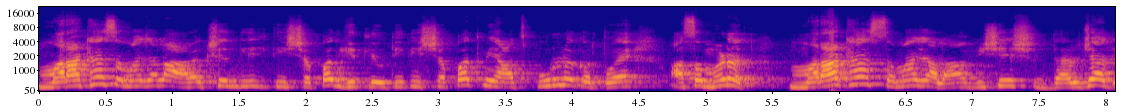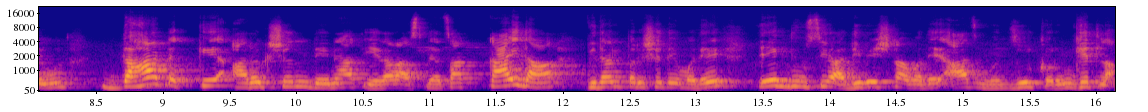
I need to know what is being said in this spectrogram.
मराठा समाजाला आरक्षण देईल ती शपथ घेतली होती ती शपथ मी आज पूर्ण करतोय असं म्हणत मराठा समाजाला विशेष दर्जा देऊन दहा टक्के आरक्षण देण्यात येणार असल्याचा कायदा विधान परिषदेमध्ये एक दिवसीय अधिवेशनामध्ये आज मंजूर करून घेतला.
